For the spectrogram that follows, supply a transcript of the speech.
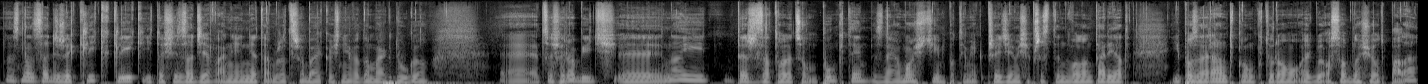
To jest na zasadzie, że klik, klik i to się zadziewa. Nie, nie tam, że trzeba jakoś nie wiadomo jak długo E, coś robić. E, no i też za to lecą punkty, znajomości, po tym jak przejdziemy się przez ten wolontariat i poza randką, którą jakby osobno się odpala,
